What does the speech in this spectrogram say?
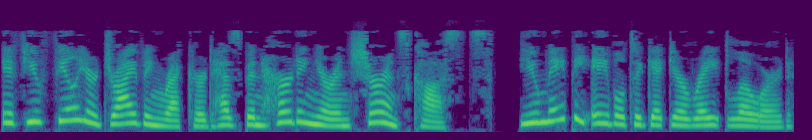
If you feel your driving record has been hurting your insurance costs, you may be able to get your rate lowered.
